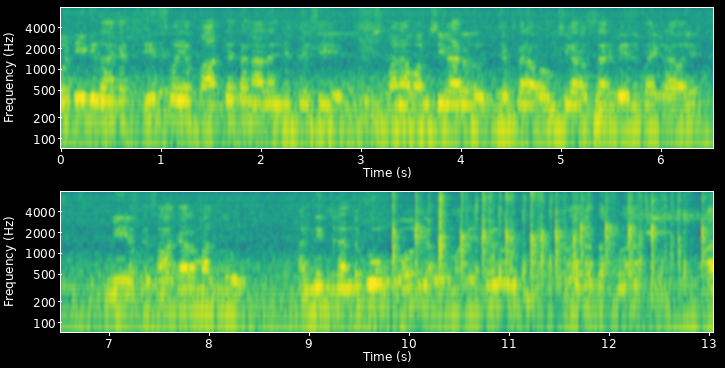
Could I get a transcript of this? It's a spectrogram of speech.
ఓటీటీ దాకా తీసుకుపోయే బాధ్యత నాదని చెప్పేసి మన వంశీ గారు చెప్పారు. వంశీ గారు ఒకసారి వేదికపైకి రావాలి. మీ యొక్క సహకారం మాకు అందించినందుకు ఓవర్గా మా ఎమ్మెల్యే ప్రజల తరఫున ఆ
